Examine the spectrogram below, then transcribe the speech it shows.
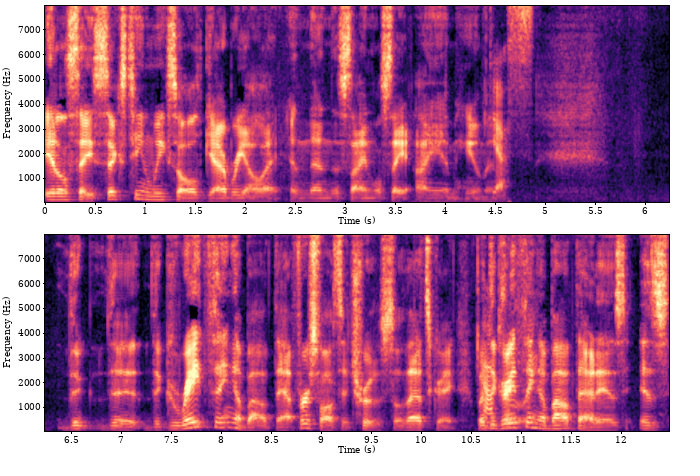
it'll say 16 weeks old, Gabriella, and then the sign will say, I am human. Yes the the the great thing about that first of all it's the truth so that's great. But Absolutely. the great thing about that is is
